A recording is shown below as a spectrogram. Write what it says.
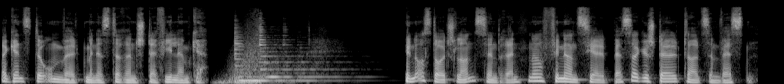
ergänzte Umweltministerin Steffi Lemke. In Ostdeutschland sind Rentner finanziell besser gestellt als im Westen.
